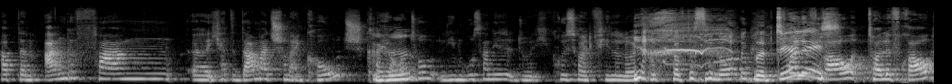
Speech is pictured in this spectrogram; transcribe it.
Habe dann angefangen, äh, ich hatte damals schon einen Coach, Kaya mhm. Otto. Lieben Gruß an die. Du, ich grüße heute viele Leute. Ja. Ich hoffe, das ist in Ordnung. Natürlich. Tolle Frau, tolle Frau,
